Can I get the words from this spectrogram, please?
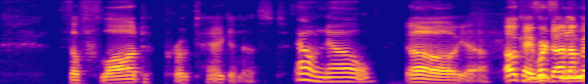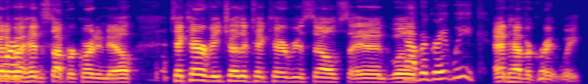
the flawed protagonist. Oh no. Oh yeah. Okay, Does we're done. I'm going to go ahead and stop recording now. Take care of each other. Take care of yourselves, and we'll have a great week. And have a great week.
